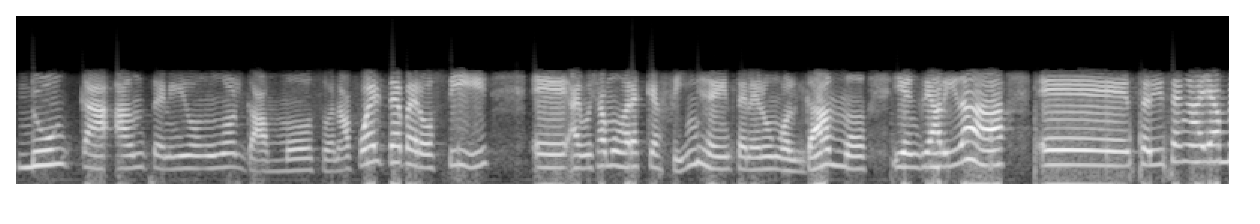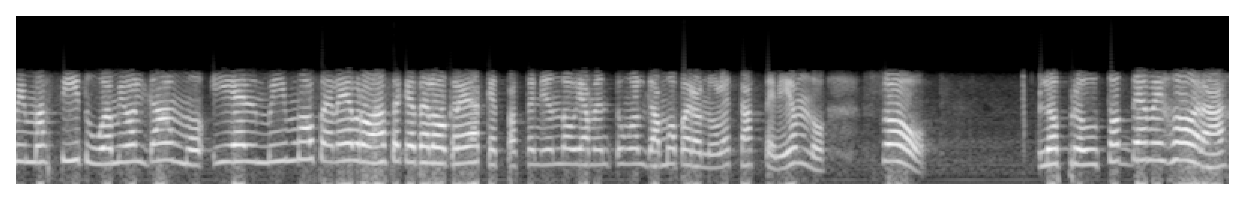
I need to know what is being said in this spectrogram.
nunca han tenido un orgasmo, suena fuerte, pero sí, eh, hay muchas mujeres que fingen tener un orgasmo y en realidad eh, se dicen a ellas mismas, sí, tuve mi orgasmo y el mismo cerebro hace que te lo creas que estás teniendo obviamente un orgasmo, pero no lo estás teniendo. So, los productos de mejora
